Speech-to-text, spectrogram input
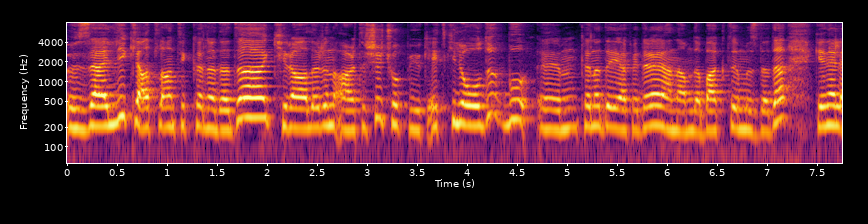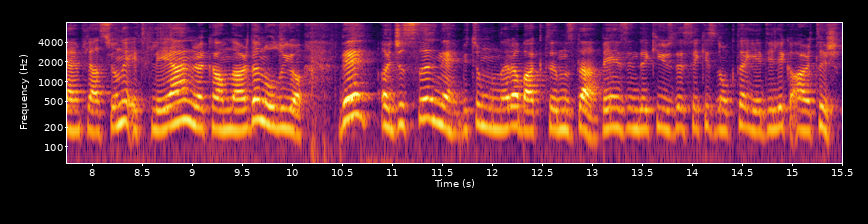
özellikle Atlantik Kanada'da kiraların artışı çok büyük etkili oldu. Bu e, Kanada'ya federal anlamda baktığımızda da genel enflasyonu etkileyen rakamlardan oluyor. Ve acısı ne? Bütün bunlara baktığımızda benzindeki %8.7'lik artış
